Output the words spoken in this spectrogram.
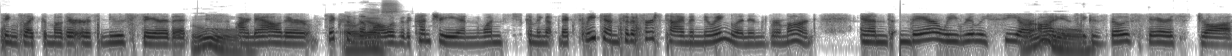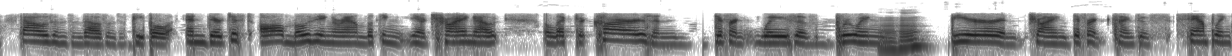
things like the Mother Earth News Fair that Ooh. are now there are six of Oh, them all over the country and one's coming up next weekend for the first time in New England in Vermont. And there we really see our Ooh. audience because those fairs draw thousands and thousands of people and they're just all moseying around looking, you know, trying out electric cars and different ways of brewing Mhm. Beer and trying different kinds of sampling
